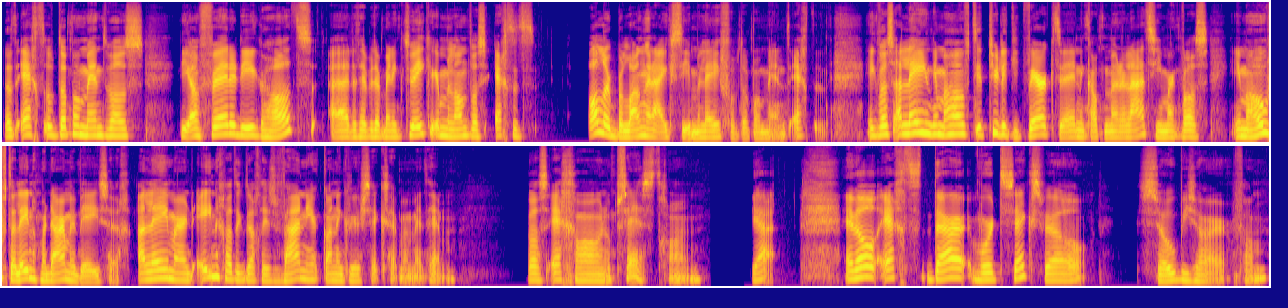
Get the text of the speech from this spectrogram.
Dat echt op dat moment was die affaire die ik had, eh, dat heb, daar ben ik twee keer in mijn land, was echt het allerbelangrijkste in mijn leven op dat moment. Echt, ik was alleen in mijn hoofd, natuurlijk, ik werkte en ik had mijn relatie, maar ik was in mijn hoofd alleen nog maar daarmee bezig. Alleen maar het enige wat ik dacht is, wanneer kan ik weer seks hebben met hem? Ik was echt gewoon obsessed, gewoon. Ja. En wel echt, daar wordt seks wel zo bizar van.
